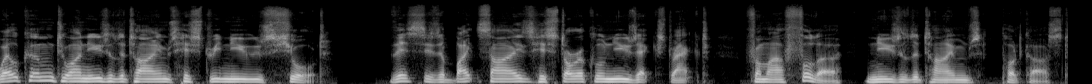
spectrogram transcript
Welcome to our News of the Times History News Short. This is a bite sized historical news extract from our fuller News of the Times podcast.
